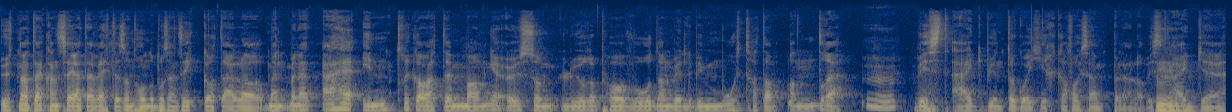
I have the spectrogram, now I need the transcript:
Uten at jeg kan si at jeg vet det sånn 100% sikkert, eller, men, men jeg, jeg har inntrykk av at det er mange òg som lurer på hvordan vil det bli mottatt av andre Mm. hvis jeg begynte å gå i kirka, f.eks., eller hvis Mm. jeg eh,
